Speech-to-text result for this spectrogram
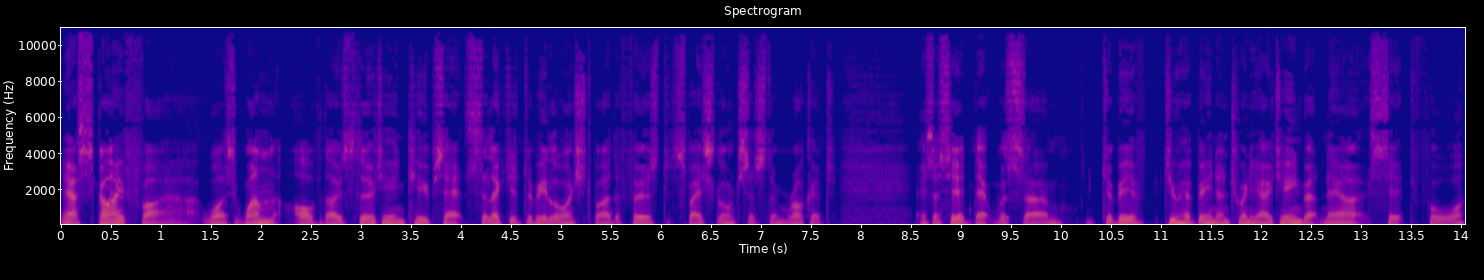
Now, Skyfire was one of those 13 CubeSats selected to be launched by the first Space Launch System rocket as I said, that was um, to be to have been in 2018, but now set for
